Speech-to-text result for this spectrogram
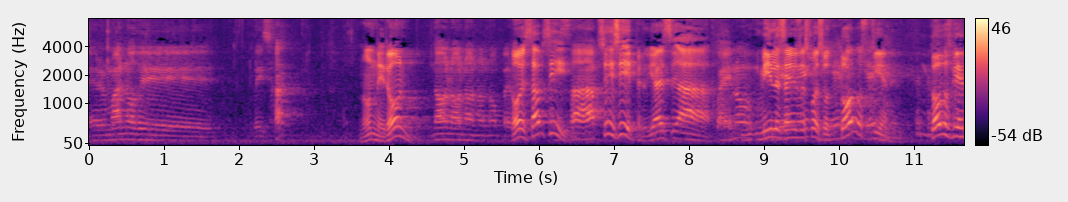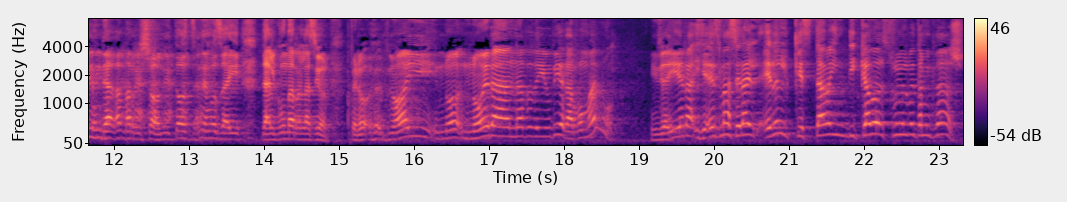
hermano de, de Isaac. No, Nerón. No, no, no, no, no. Pero No, Esab sí. Esab. Sí, sí, pero ya es ya Bueno, miles de años después. viene, todos viene. tienen. Todos vienen de Adam Rishon y todos tenemos ahí de alguna relación. Pero eh, no hay, no, no era nada de judía, era romano. Y de ahí era, y es más, era el, era el que estaba indicado a destruir el Betamikdash.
